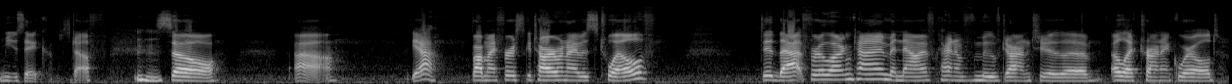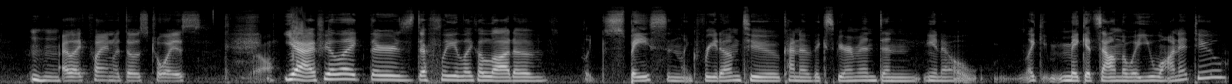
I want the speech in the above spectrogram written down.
music stuff. Mm-hmm. So, uh, yeah, bought my first guitar when I was twelve did that for a long time and now I've kind of moved on to the electronic world. Mm-hmm. I like playing with those toys. So Yeah, I feel like there's definitely like a lot of like space and like freedom to kind of experiment and you know like make it sound the way you want it to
